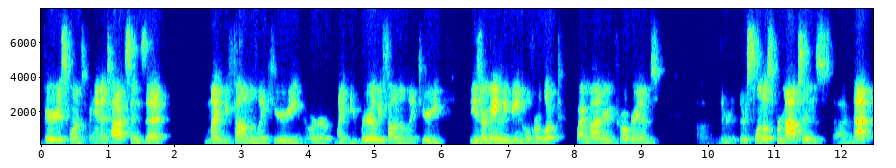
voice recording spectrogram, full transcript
various forms of anatoxins that might be found in Lake Erie or might be rarely found in Lake Erie. These are mainly being overlooked by monitoring programs. Um, there, there's cylindrospermopsins, uh, not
